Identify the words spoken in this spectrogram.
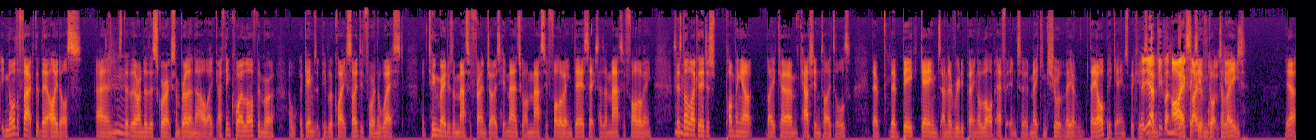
Ignore the fact that they're Eidos and Hmm. that they're under the Square Enix umbrella now. Like I think quite a lot of them are, are, are games that people are quite excited for in the West. Like Tomb Raider is a massive franchise. Hitman's got a massive following. Deus Ex has a massive following. So it's not Mhm. like they're just pumping out like um, cash-in titles. They're they're big games and they're really putting a lot of effort into making sure that they are they are big games because yeah, I mean, people are Deus excited even for got those delayed. games. Yeah.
